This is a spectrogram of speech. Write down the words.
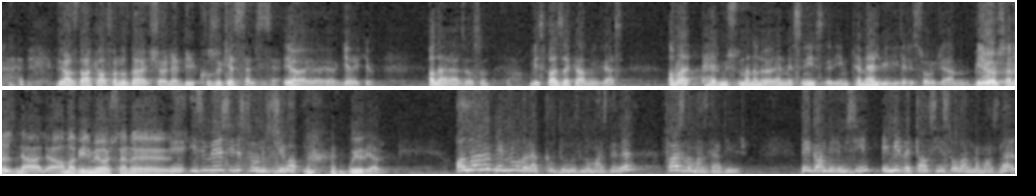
Biraz daha kalsanız da şöyle bir kuzu kessem size. Ya ya ya gerek yok. Allah razı olsun. Biz fazla kalmayacağız. Ama her Müslümanın öğrenmesini istediğim temel bilgileri soracağım. Biliyorsanız ne ala ama bilmiyorsanız... Ee, izin verirseniz sorunuzu cevaplayayım. Buyur yavrum. Allah'ın emri olarak kıldığımız namazlara farz namazlar denir. Peygamberimizin emir ve tavsiyesi olan namazlar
